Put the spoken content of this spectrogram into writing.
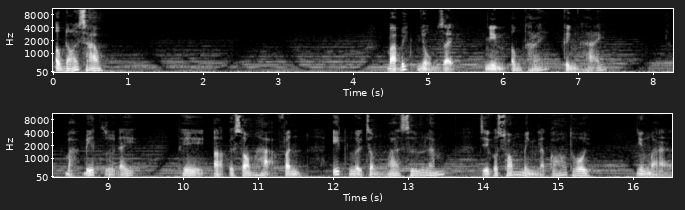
Ông nói sao? Bà Bích nhổm dậy, nhìn ông Thái kinh hãi. Bà biết rồi đấy, thế ở cái xóm Hạ Phân ít người trồng hoa sứ lắm, chỉ có xóm mình là có thôi. Nhưng mà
